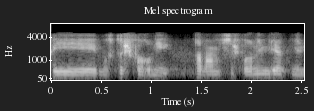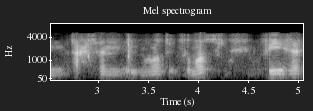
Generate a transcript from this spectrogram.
في مستشفى غنيم. طبعا مستشفى غنيم ديت من أحسن المناطق في مصر. فيها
